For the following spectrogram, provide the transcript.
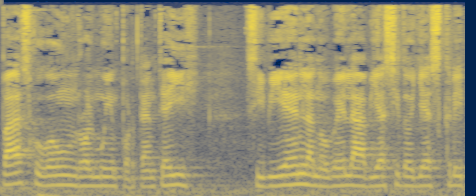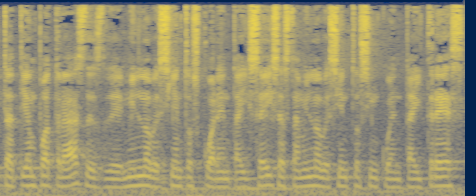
Paz jugó un rol muy importante ahí. Si bien la novela había sido ya escrita tiempo atrás, desde 1946 hasta 1953,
